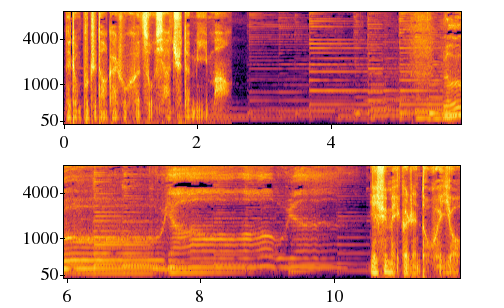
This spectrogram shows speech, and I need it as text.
那种不知道该如何走下去的迷茫。路遥远，也许每个人都会有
